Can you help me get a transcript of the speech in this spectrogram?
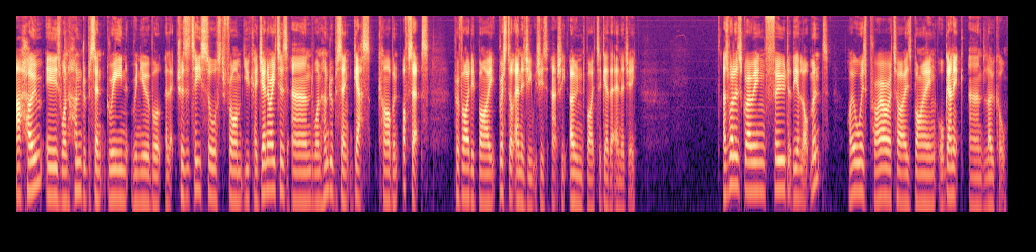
Our home is 100% green renewable electricity sourced from UK generators and 100% gas carbon offsets provided by Bristol Energy, which is actually owned by Together Energy. As well as growing food at the allotment, I always prioritise buying organic and local.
